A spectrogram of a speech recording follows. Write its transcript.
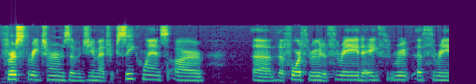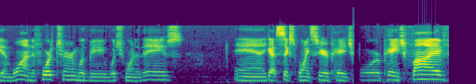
first three terms of a geometric sequence are uh, the fourth root of three, the eighth root of three, and one. The fourth term would be which one of these? And you got six points here, page four. Page five,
